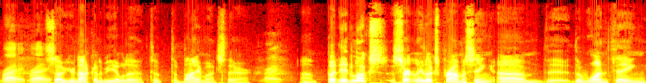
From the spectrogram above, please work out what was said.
Right, right, So you're not going to be able to, to, to buy much there. right. Um, but it looks certainly looks promising. Um, the the one thing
